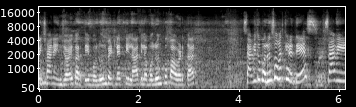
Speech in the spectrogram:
सावी छान एन्जॉय करते. बलून भेटलेत तिला. तिला बलून खूप आवडतात. सावी तू बलून सोबत खेळतेस? सावी.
